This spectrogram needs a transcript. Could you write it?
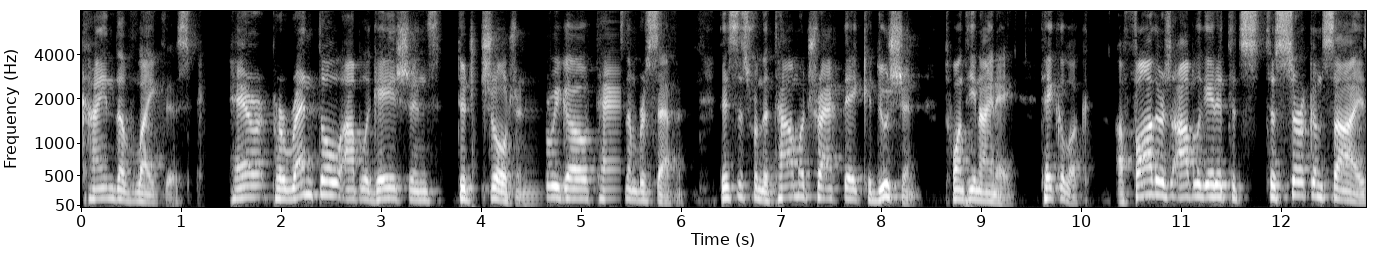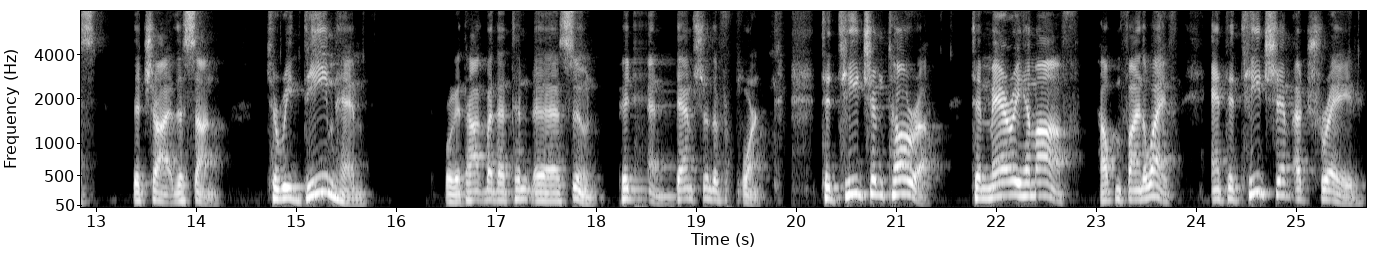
kind of like this. Parent, parental obligations to children. Here we go, text number seven. This is from the Talmud Tractate Kedushin 29a. Take a look. A father is obligated to, to circumcise the child, the son, to redeem him. We're going to talk about that uh, soon. Redemption of the firstborn. To teach him Torah, to marry him off, help him find a wife, and to teach him a trade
